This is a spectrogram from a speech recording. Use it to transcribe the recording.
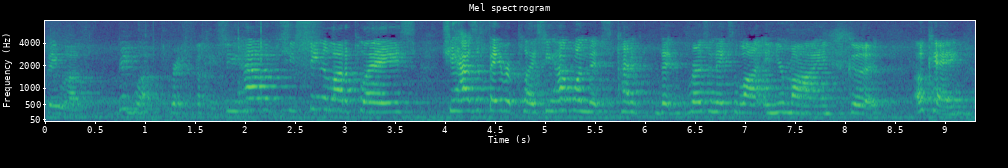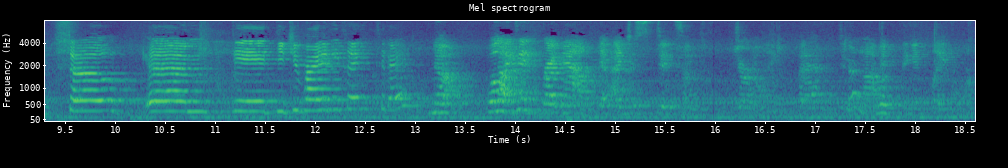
Big Love. Big Love. Great. Okay, so you have she's seen a lot of plays. She has a favorite play. So you have one that's kind of that resonates a lot in your mind. Good. Okay. So um, did did you write anything today? No. Well, I did right now. Yeah, I just did some journaling, but I haven't did not anything in play form.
